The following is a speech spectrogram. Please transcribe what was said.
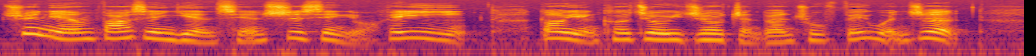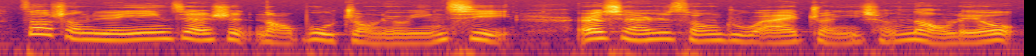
去年发现眼前视线有黑影，到眼科就医之后诊断出飞蚊症，造成的原因竟然是脑部肿瘤引起，而且还是从乳癌转移成脑瘤。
